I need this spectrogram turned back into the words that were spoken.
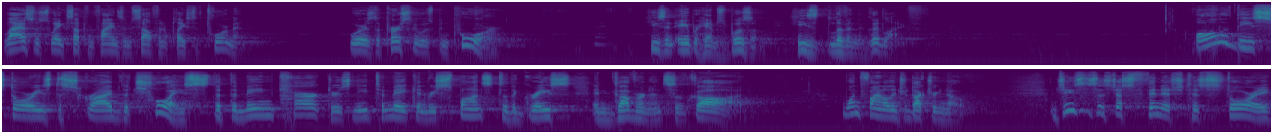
Lazarus wakes up and finds himself in a place of torment. Whereas the person who has been poor He's in Abraham's bosom. He's living the good life. All of these stories describe the choice that the main characters need to make in response to the grace and governance of God. One final introductory note. Jesus has just finished his story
